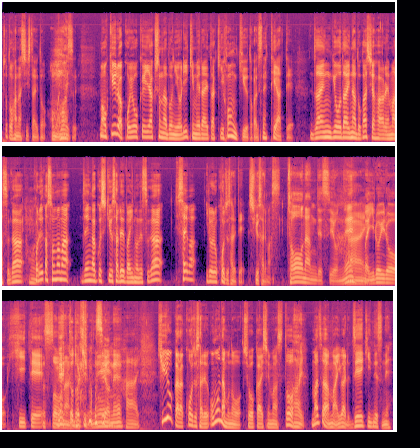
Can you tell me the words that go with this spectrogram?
ちょっとお話ししたいと思います。まあ、お給料は雇用契約書などにより決められた基本給とかですね手当残業代などが支払われますが、はい。これがそのまま全額支給されればいいのですが実際はいろいろ控除されて支給されます。そうなんですよね、はい。まあいろいろ引いて、ねそうなんね。届きますよね。はい、給与から控除される主なものを紹介しますと、はい。まずはまあいわゆる税金ですね。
